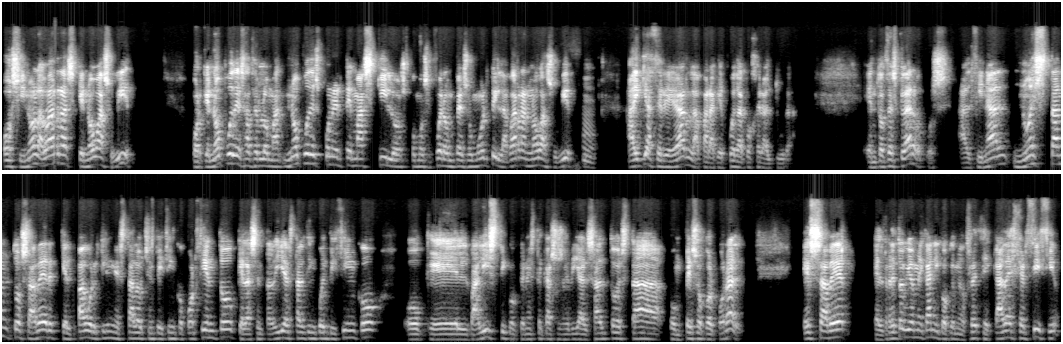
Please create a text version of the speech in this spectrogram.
O si no, la barra es que no va a subir. Porque no puedes hacerlo más, no puedes ponerte más kilos como si fuera un peso muerto y la barra no va a subir. Hmm. Hay que acelerarla para que pueda coger altura. Entonces, claro, pues al final no es tanto saber que el power clean está al 85%, que la sentadilla está al 55% o que el balístico, que en este caso sería el salto, está con peso corporal. Es saber el reto biomecánico que me ofrece cada ejercicio,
